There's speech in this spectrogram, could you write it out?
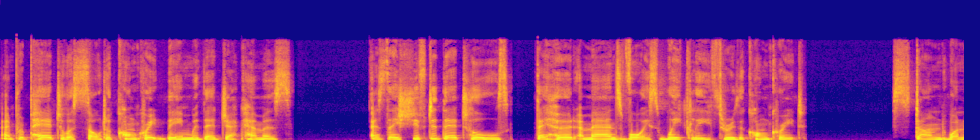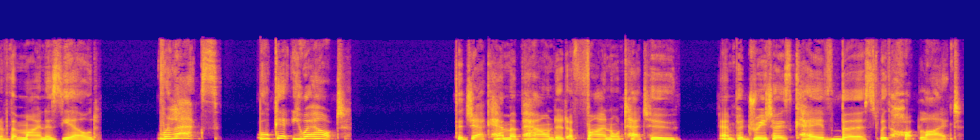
and prepared to assault a concrete beam with their jackhammers. As they shifted their tools, they heard a man's voice weakly through the concrete. Stunned, one of the miners yelled, Relax, we'll get you out. The jackhammer pounded a final tattoo, and Pedrito's cave burst with hot light.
